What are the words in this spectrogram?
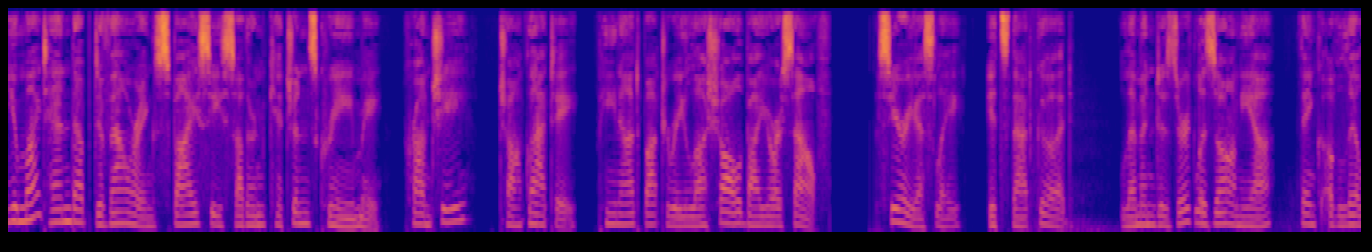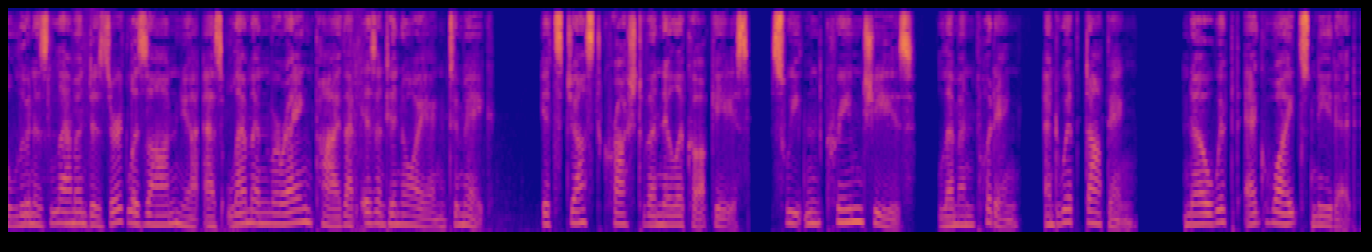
you might end up devouring spicy Southern Kitchen's creamy, crunchy, chocolatey, peanut buttery lush all by yourself. Seriously, it's that good. Lemon dessert lasagna, think of Lil Luna's lemon dessert lasagna as lemon meringue pie that isn't annoying to make. It's just crushed vanilla cookies, sweetened cream cheese, lemon pudding, and whipped topping. No whipped egg whites needed,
